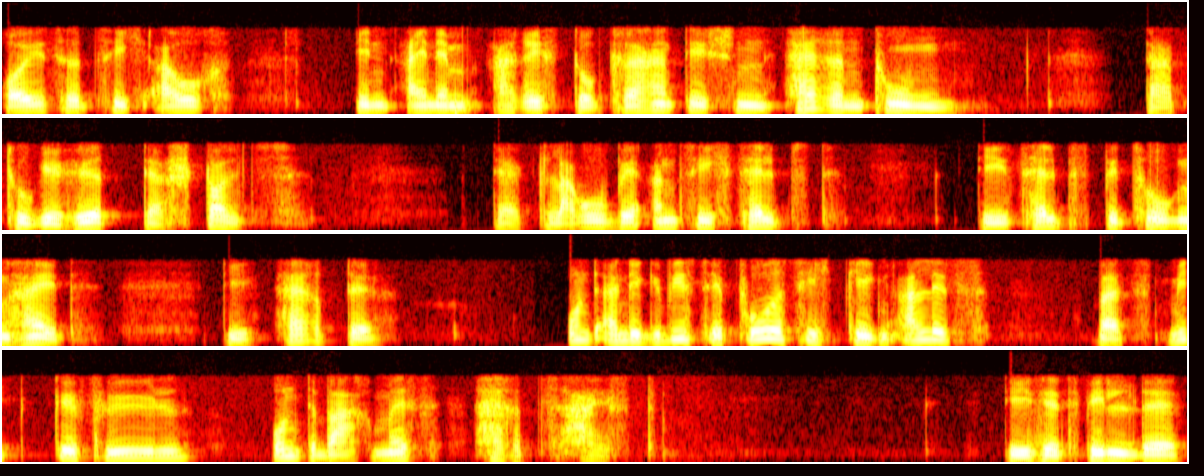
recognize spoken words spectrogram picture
äußert sich auch in einem aristokratischen Herrentum. Dazu gehört der Stolz, der Glaube an sich selbst, die Selbstbezogenheit, die Härte und eine gewisse Vorsicht gegen alles, was Mitgefühl und warmes Herz heißt. Dieses wilde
